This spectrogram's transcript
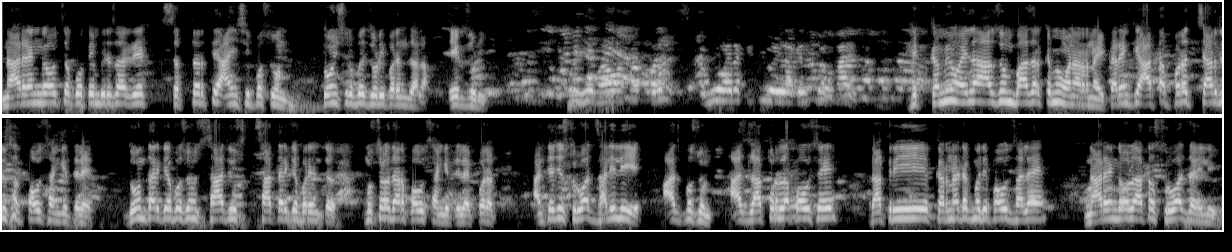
नारायणगावच्या कोथिंबीरचा रेट सत्तर ते ऐंशी पासून दोनशे रुपये जोडीपर्यंत झाला. एक जोडी. हे कमी व्हायला हे कमी व्हायला अजून बाजार कमी होणार नाही. कारण की आता परत चार दिवसात पाऊस सांगितलेला आहे. दोन तारखेपासून सहा दिवस सात तारखेपर्यंत मुसळधार पाऊस सांगितलेला आहे परत. आणि त्याची सुरुवात झालेली आहे आजपासून. आज लातूरला पाऊस आहे रात्री कर्नाटकमध्ये पाऊस झालाय नारायणगावला आता सुरुवात झालेली आहे.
